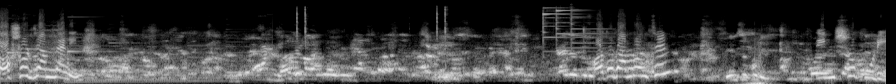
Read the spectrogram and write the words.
তসর জামদানি কত দাম বলছেন? তিনশো কুড়ি।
